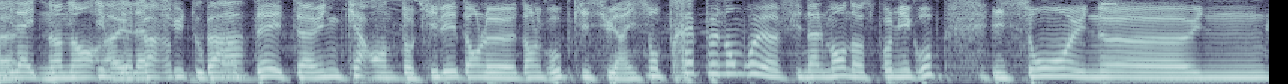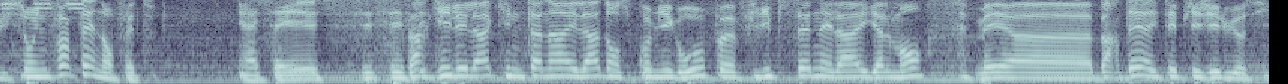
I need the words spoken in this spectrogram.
pas s'il a été non, non, victime de euh, la Bar- chute ou pas. Bardet est à une 40, donc il est dans le dans le groupe qui suit. hein. Ils sont très peu nombreux euh, finalement dans ce premier groupe. Ils sont une, euh, une ils sont une vingtaine en fait. C'est- Barguil est là, Quintana est là dans ce premier groupe, euh, Philipsen est là également, mais euh, Bardet a été piégé lui aussi.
